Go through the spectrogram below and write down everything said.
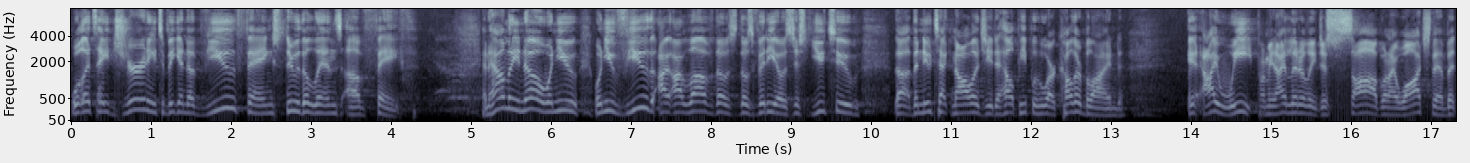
Well, it's a journey to begin to view things through the lens of faith. And how many know when you when you view? I, I love those those videos. Just YouTube, the, the new technology to help people who are colorblind I weep. I mean, I literally just sob when I watch them. But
